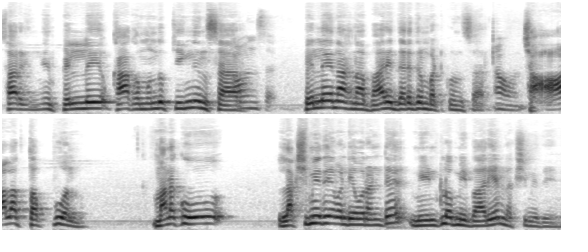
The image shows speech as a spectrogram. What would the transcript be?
సార్ నేను పెళ్ళి కాకముందు కింగ్ సార్. పెళ్ళై నాకు నా భార్య దరిద్రం పట్టుకుంది సార్. చాలా తప్పు అన్ను. మనకు లక్ష్మీదేవి అంటే ఎవరంటే మీ ఇంట్లో మీ భార్య లక్ష్మీదేవి.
